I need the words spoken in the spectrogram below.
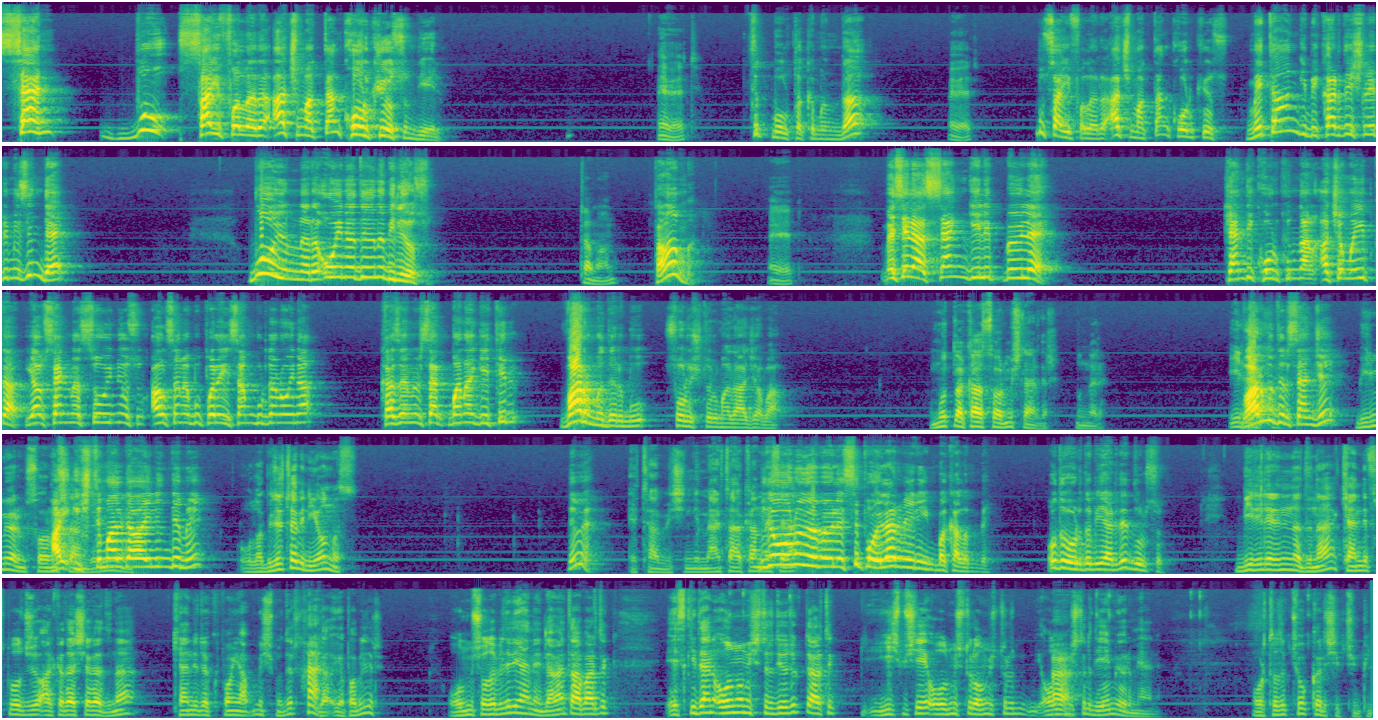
Sen bu sayfaları açmaktan korkuyorsun diyelim. Evet. Futbol takımında Evet. bu sayfaları açmaktan korkuyorsun. Metehan gibi kardeşlerimizin de bu oyunları oynadığını biliyorsun. Tamam. Tamam mı? Evet. Mesela sen gelip böyle kendi korkundan açamayıp da ya sen nasıl oynuyorsun al sana bu parayı sen buradan oyna kazanırsak bana getir var mıdır bu soruşturmada acaba? Mutlaka sormuşlardır bunları. İlla Var mıdır sence? Bilmiyorum sormuşlardır. Hay ihtimal bilmiyorum. dahilinde mi? Olabilir tabii niye olmasın? Değil mi? E tabii şimdi Mert Hakan Bir de mesela onu da böyle spoiler vereyim bakalım bir. O da orada bir yerde dursun. Birilerinin adına, kendi futbolcu arkadaşları adına kendi de kupon yapmış mıdır? Ya- yapabilir. Olmuş olabilir yani. Levent abi artık eskiden olmamıştır diyorduk da artık hiçbir şey olmuştur olmuştur olmamıştır diyemiyorum yani. Ortalık çok karışık çünkü.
